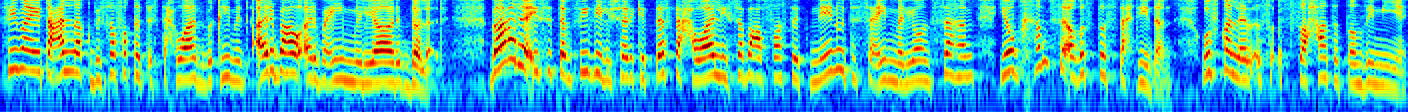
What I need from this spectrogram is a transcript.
فيما يتعلق بصفقة استحواذ بقيمة 44 مليار دولار. باع الرئيس التنفيذي لشركة تسلا حوالي 7.92 مليون سهم يوم 5 أغسطس تحديدا. وفقا للإفصاحات التنظيمية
